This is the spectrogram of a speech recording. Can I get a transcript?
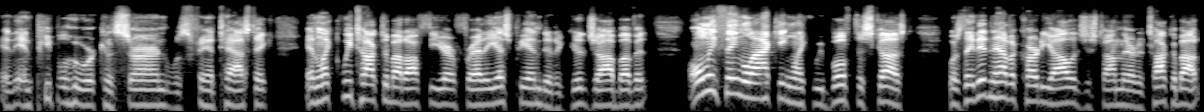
and and people who were concerned was fantastic. And like we talked about off the air, Fred, ESPN did a good job of it. Only thing lacking, like we both discussed, was they didn't have a cardiologist on there to talk about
